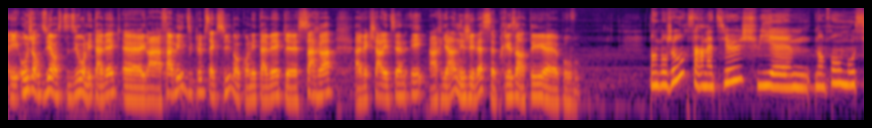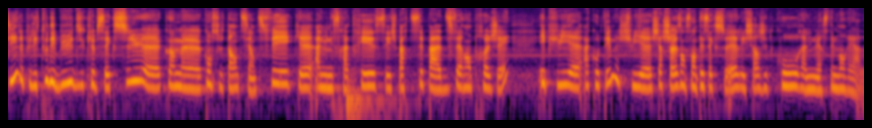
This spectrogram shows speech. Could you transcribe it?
Et aujourd'hui en studio, on est avec la famille du Club Sexu. Donc on est avec Sarah, avec Charles-Étienne et Ariane. Et je les laisse se présenter pour vous. Donc bonjour, Sarah Mathieu. Je suis, euh, dans le fond, moi aussi, depuis les tout débuts du Club Sexu, euh, comme euh, consultante scientifique, administratrice, et je participe à différents projets. Et puis, à côté, je suis chercheuse en santé sexuelle et chargée de cours à l'Université de Montréal.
